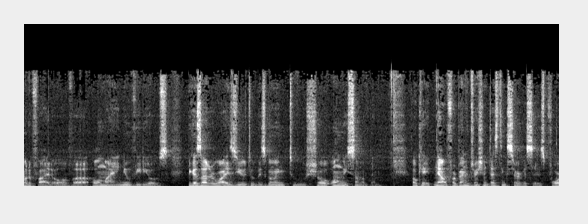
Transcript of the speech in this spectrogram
notified of uh, all my new videos because otherwise YouTube is going to show only some of them. Okay, now for penetration testing services, for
